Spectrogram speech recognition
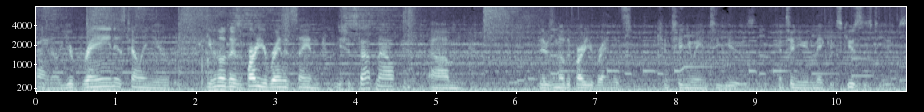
You know, your brain is telling you, even though there's a part of your brain that's saying you should stop now, um, there's another part of your brain that's continuing to use, continuing to make excuses to use.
